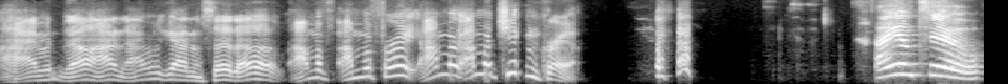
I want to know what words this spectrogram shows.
I haven't. No, I, I haven't got them set up. I'm. A, I'm afraid. I'm. A, I'm a chicken crap. I am too,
